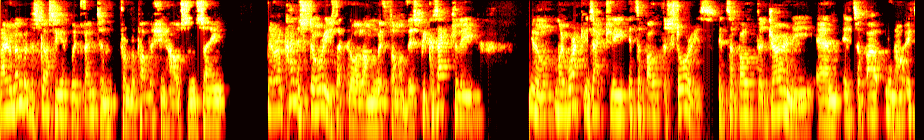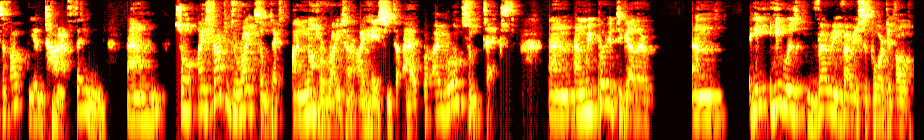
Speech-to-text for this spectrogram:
I remember discussing it with Fenton from the publishing house and saying there are kind of stories that go along with some of this because actually you know, my work is actually it's about the stories, it's about the journey, and it's about you know it's about the entire thing. And so I started to write some text. I'm not a writer, I hasten to add, but I wrote some text, and and we put it together. And he he was very very supportive of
